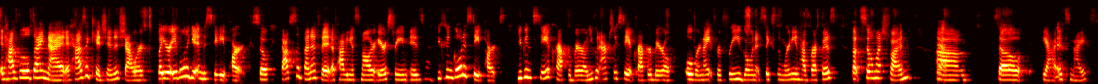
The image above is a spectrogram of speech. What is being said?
it has a little dinette, it has a kitchen, a shower, but you're able to get into state park. So that's the benefit of having a smaller Airstream is you can go to state parks. You can stay at Cracker Barrel. You can actually stay at Cracker Barrel overnight for free. You go in at six in the morning and have breakfast. That's so much fun. Yeah. Um, so yeah, yeah, it's nice.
